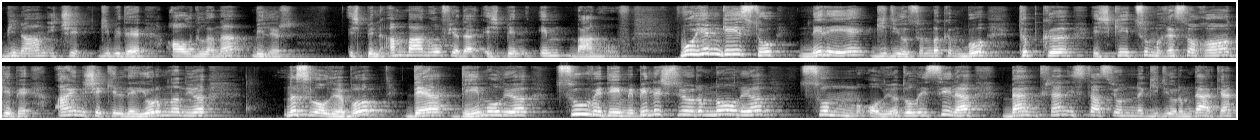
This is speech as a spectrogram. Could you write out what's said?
binanın içi gibi de algılanabilir. Ich bin am Bahnhof ya da ich bin im Bahnhof. Wohin gehst du? Nereye gidiyorsun? Bakın bu tıpkı ich gehe zum Restaurant gibi aynı şekilde yorumlanıyor. Nasıl oluyor bu? Der, dem oluyor. Zu ve dem'i birleştiriyorum. Ne oluyor? Zum oluyor. Dolayısıyla ben tren istasyonuna gidiyorum derken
